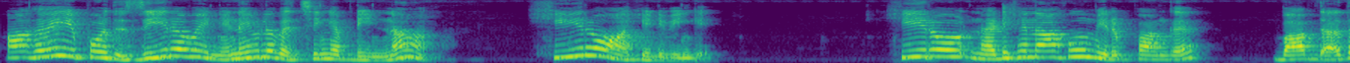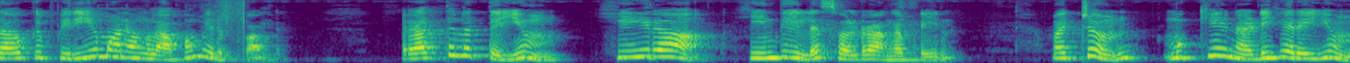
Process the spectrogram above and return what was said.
ஆகவே இப்பொழுது ஜீரோவை நினைவில் வச்சிங்க அப்படின்னா ஹீரோ ஆகிடுவீங்க. ஹீரோ நடிகனாகவும் இருப்பாங்க. பாப்தாதாவுக்கு பிரியமானவங்களாகவும் இருப்பாங்க. ரத்தினத்தையும் ஹீரா ஹிந்தியில் சொல்கிறாங்க அப்படின்னு. மற்றும் முக்கிய நடிகரையும்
